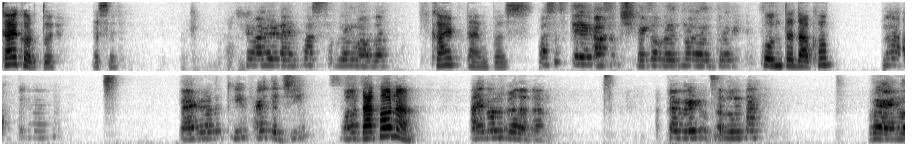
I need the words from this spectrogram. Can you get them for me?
काय करतोय? असं. टाइमपास सगळं माझा. काय टाइमपास असंच ते असं शिकायचा प्रयत्न करतोय. कोणतं दाखव. काय ठीक आहे त्याची. मला दाखव ना. काय करू शकत आता? आता वेट उचललं ना. ब्रँड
